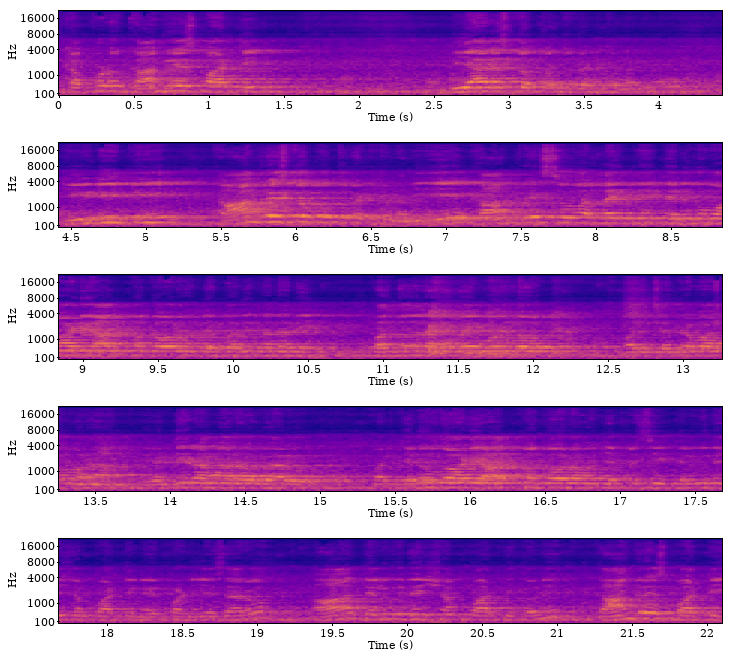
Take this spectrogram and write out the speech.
ఒకప్పుడు కాంగ్రెస్ పార్టీ బీఆర్ఎస్తో పొత్తు పెట్టుకున్నది టీడీపీ కాంగ్రెస్తో పొత్తు పెట్టుకున్నది. ఏ కాంగ్రెస్ వల్ల అయితే తెలుగువాడి ఆత్మగౌరవం దెబ్బతిన్నదని పంతొమ్మిది వందల ఎనభై మూడులో మరి చంద్రబాబు మన ఎన్టీ రామారావు గారు మరి తెలుగువాడి ఆత్మగౌరవం అని చెప్పేసి తెలుగుదేశం పార్టీని ఏర్పాటు చేశారు. ఆ తెలుగుదేశం పార్టీతోని కాంగ్రెస్ పార్టీ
